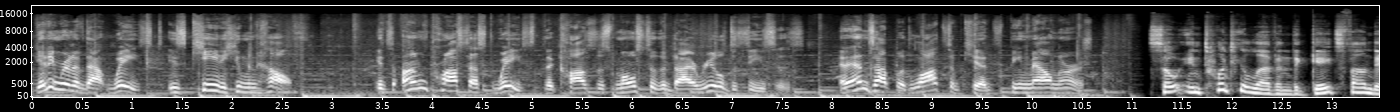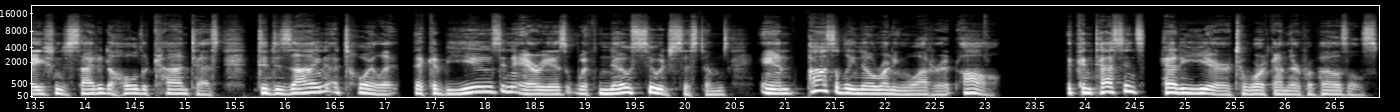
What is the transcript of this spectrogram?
getting rid of that waste is key to human health. It's unprocessed waste that causes most of the diarrheal diseases. It ends up with lots of kids being malnourished. So in 2011, the Gates Foundation decided to hold a contest to design a toilet that could be used in areas with no sewage systems and possibly no running water at all. The contestants had a year to work on their proposals.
